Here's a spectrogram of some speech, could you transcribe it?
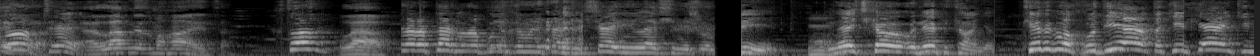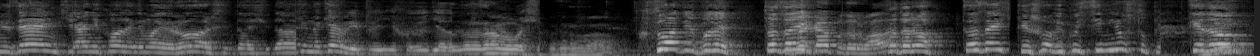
Далі хлопче. хто? Лев не змагається. Хто? Лев. Зараз перну на поїхали мене перший, ще й легше не йшов. Мене цікаве одне питання. Ти такого ходив, такий тихенький, низенький, я ніколи не маю грошей, дай сюди. Ти на Кемрі приїхав до діда, на зразу гроші. Подарував. Хто ти буде? То за їх Жека подарувала? подарував. То за їх. Ти що, в якусь сім'ю вступив? Ти дав,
